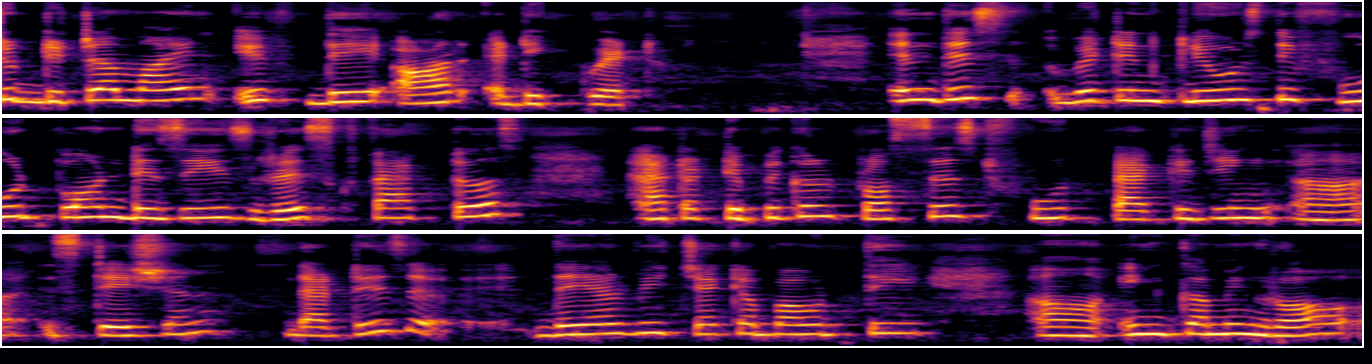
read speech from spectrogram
to determine if they are adequate. In this, it includes the foodborne disease risk factors at a typical processed food packaging uh, station. That is, there we check about the uh, incoming raw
